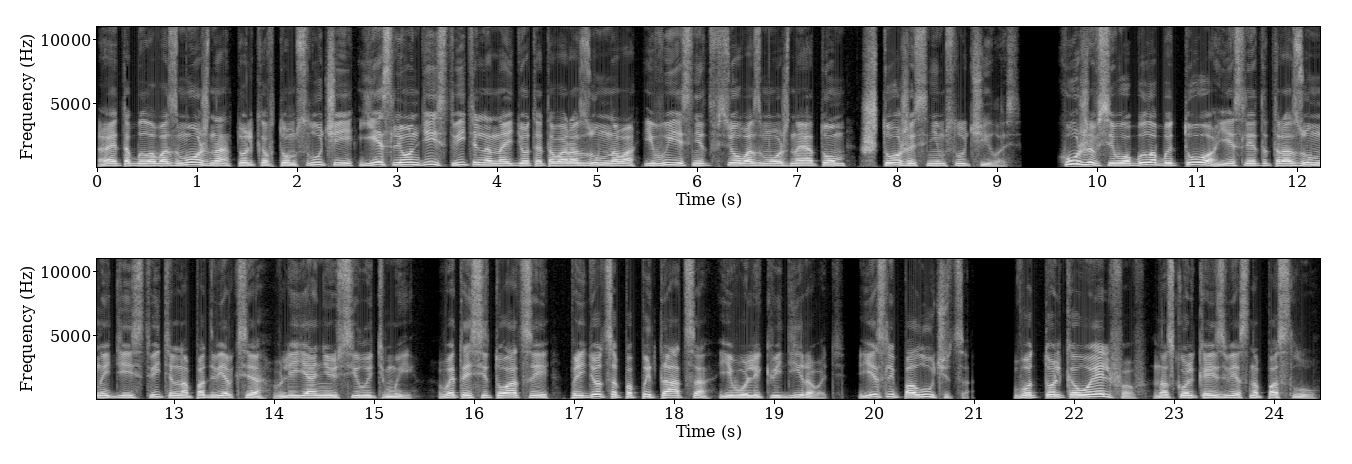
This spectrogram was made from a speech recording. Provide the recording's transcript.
А это было возможно только в том случае, если он действительно найдет этого разумного и выяснит все возможное о том, что же с ним случилось. Хуже всего было бы то, если этот разумный действительно подвергся влиянию силы тьмы. В этой ситуации придется попытаться его ликвидировать, если получится. Вот только у эльфов, насколько известно послу,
